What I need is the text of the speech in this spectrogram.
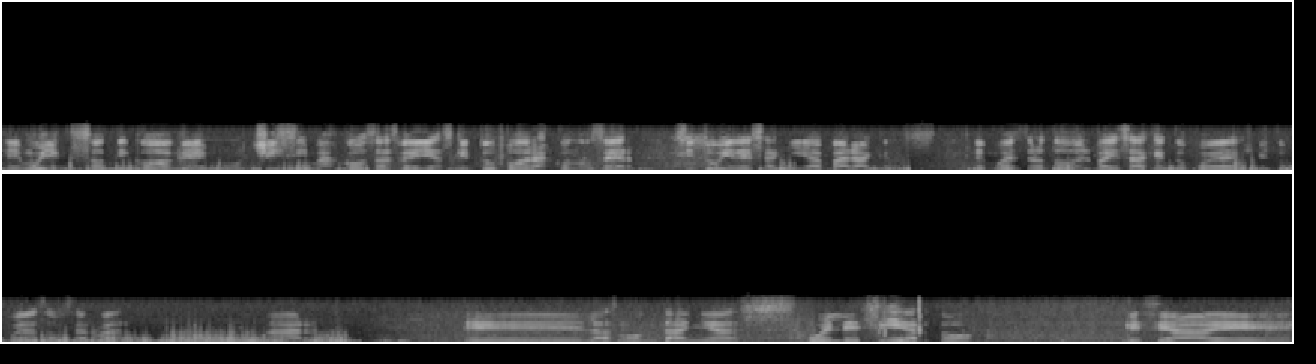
eh, muy exótico, donde hay muchísimas cosas bellas que tú podrás conocer si tú vienes aquí a Paracas. Te muestro todo el paisaje que tú puedas observar. Eh, las montañas o el desierto que se ha, eh,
